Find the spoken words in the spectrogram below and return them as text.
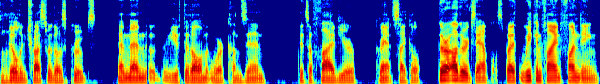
Mhm. building trust with those groups. And then the the youth development work comes in. It's a five year grant cycle. There are other examples, but we can find funding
